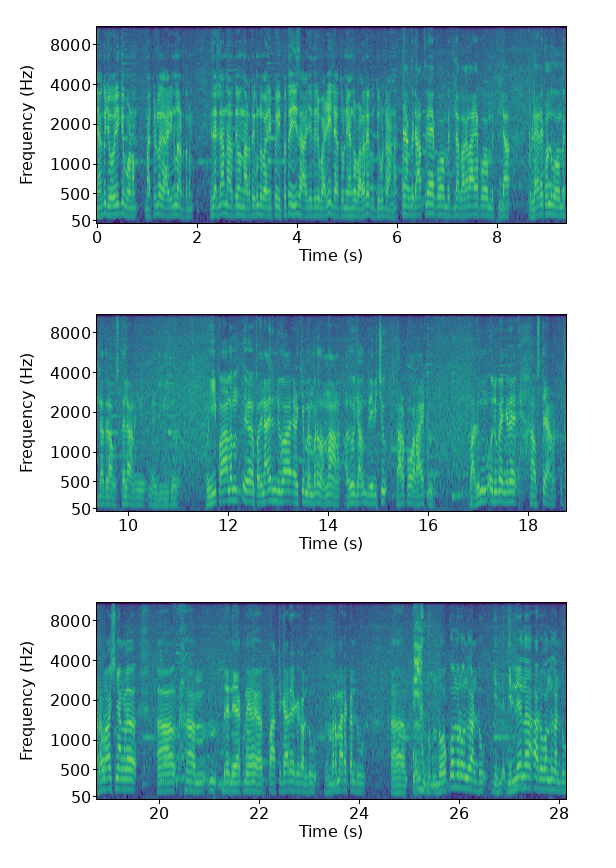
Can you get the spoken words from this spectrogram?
ഞങ്ങൾക്ക് ജോലിക്ക് പോകണം മറ്റുള്ള കാര്യങ്ങൾ നടത്തണം. ഇതെല്ലാം നടത്തി നടത്തിക്കൊണ്ട് പോകാൻ ഇപ്പോൾ ഇപ്പോഴത്തെ ഈ സാഹചര്യത്തിൽ വഴിയില്ലാത്തതുകൊണ്ട് ഞങ്ങൾക്ക് വളരെ ബുദ്ധിമുട്ടാണ്. ഞങ്ങൾക്ക് രാത്രിയായി പോകാൻ പറ്റില്ല പകലായ പോകാൻ പറ്റില്ല പിള്ളേരെ കൊണ്ട് പോകാൻ പറ്റില്ലാത്തൊരവസ്ഥയിലാണ് ഇങ്ങനെ ജീവിക്കുന്നത്. അപ്പോൾ ഈ പാലം പതിനായിരം രൂപ ഇടയ്ക്ക് മെമ്പർ തന്നാണ്. അത് അതും ലഭിച്ചു താഴെ പോകാറായിട്ടുണ്ട്. അപ്പോൾ അതും ഒരു ഭയങ്കര അവസ്ഥയാണ്. പല പ്രാവശ്യം ഞങ്ങൾ പാർട്ടിക്കാരെയൊക്കെ കണ്ടു മെമ്പർമാരെ കണ്ടു ബ്ലോക്ക് മെമ്പർ വന്ന് കണ്ടു ജില്ല ജില്ലയിൽ നിന്ന് ആരോ വന്ന് കണ്ടു.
